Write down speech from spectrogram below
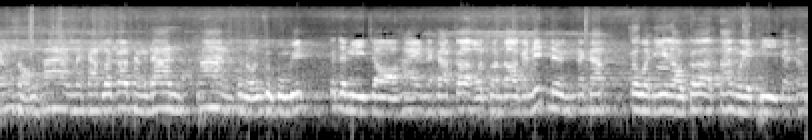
ทั้งสองข้างนะครับ แล้วก็ทางด้านข้างถนนสุขุมวิทก็จะมีจอให้นะครับ ก็อดทนรอกันนิดนึงนะครับ ก็วันนี้เราก็ตั้งเวทีกันตั้ง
